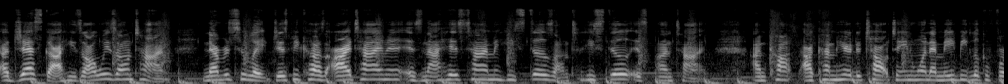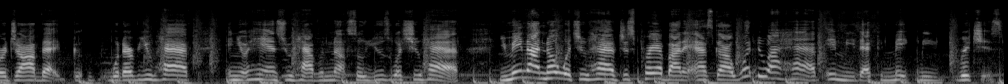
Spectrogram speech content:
a just God. He's always on time, never too late. Just because our timing is not His timing, He still is on. T- he still is on time. I'm com- I come here to talk to anyone that may be looking for a job. That whatever you have in your hands, you have enough. So use what you have. You may not know what you have. Just pray about it. ask God, what do I have in me that can make me riches?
